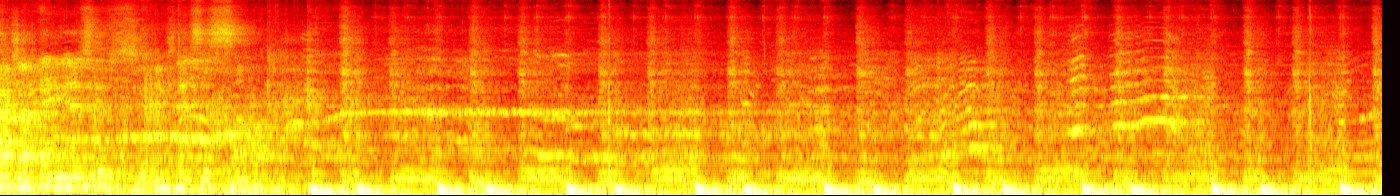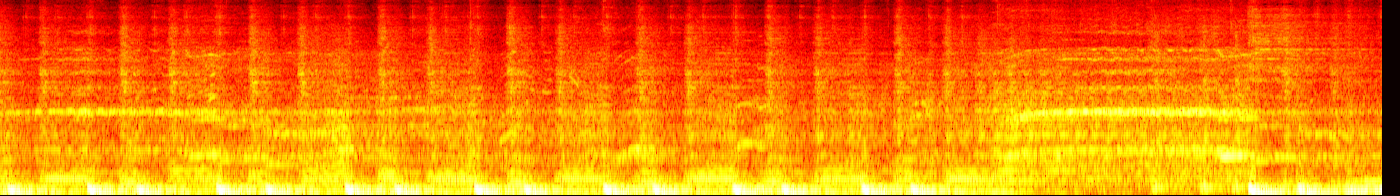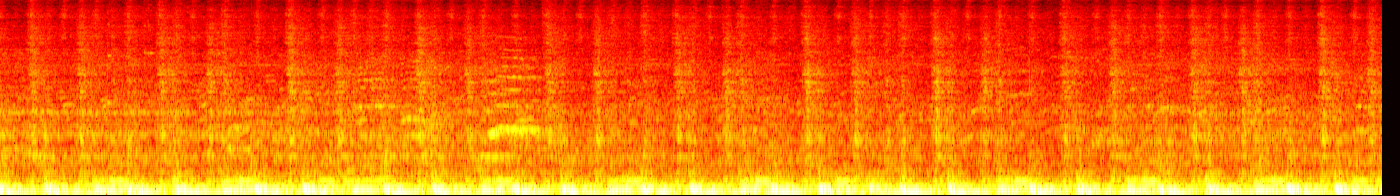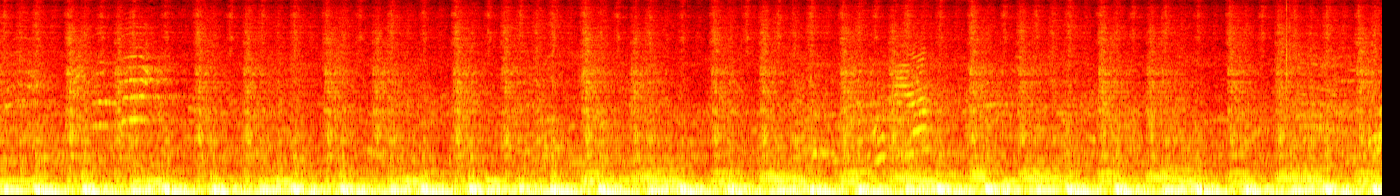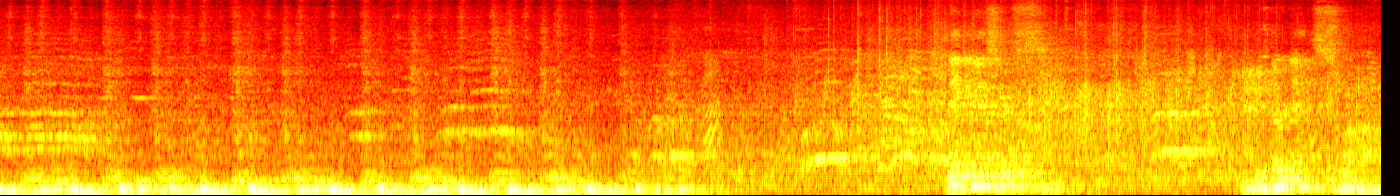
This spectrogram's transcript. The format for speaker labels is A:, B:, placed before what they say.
A: Cha-Cha. Thank you, dancers. Your next dance is Samba. Thank you, ministers. And your third dance, Swamp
